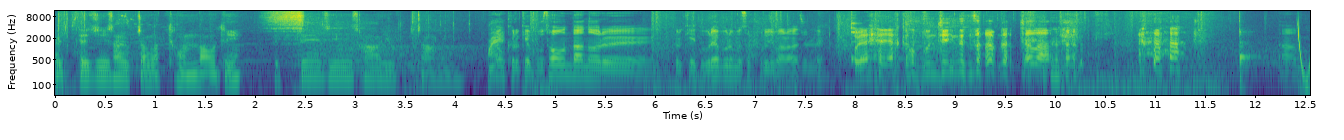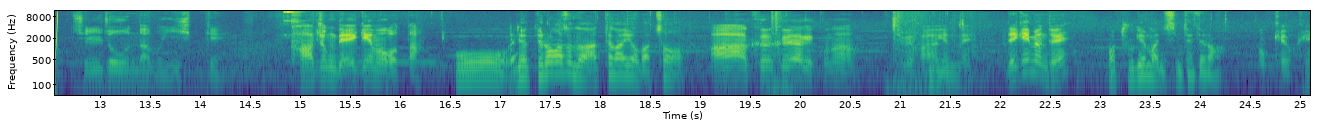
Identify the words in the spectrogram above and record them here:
멧돼지 사육장 같은 거 없나 어디? 멧돼지 사육장. 형 그렇게 무서운 단어를 그렇게 노래 부르면서 부르지 말아줄래? 뭐야 약간 문제 있는 사람 같잖아. 나무, 질 좋은 나무 20개. 가죽 4개 먹었다. 오, 이제 들어가서 너 아트가이어 맞춰. 아 그, 그래야겠구나. 집에 가야겠네. 4개면 돼? 어, 두 개만 있으면 되더라. 오케이 오케이.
